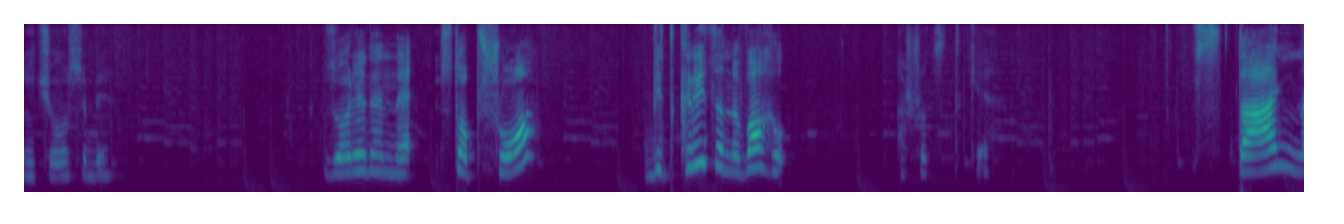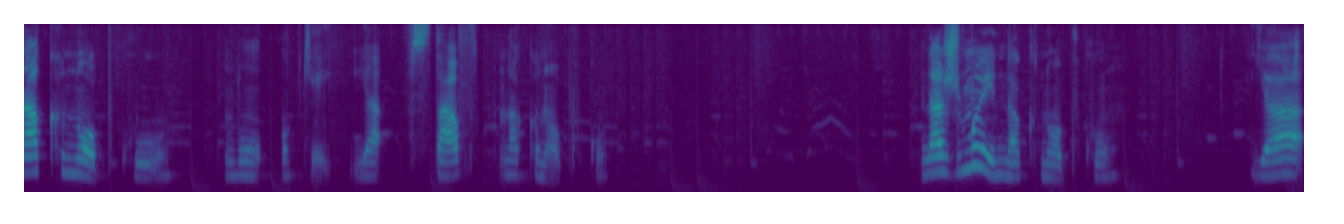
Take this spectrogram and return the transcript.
Нічого собі. Зоряне не. Стоп, що? Відкрита нова гл... А що це таке? Встань на кнопку. Ну, окей, я встав на кнопку. Нажми на кнопку. Я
